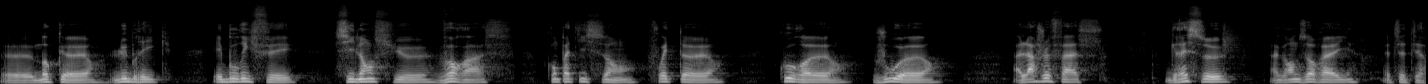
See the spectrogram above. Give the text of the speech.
moqueurs, lubriques, ébouriffés, silencieux, voraces, compatissants, fouetteurs, coureurs, joueurs, à large face, graisseux, à grandes oreilles, etc.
